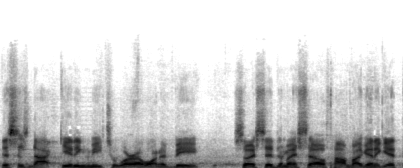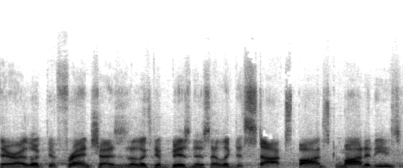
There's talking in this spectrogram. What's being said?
this is not getting me to where I want to be. So I said to myself, how am I going to get there? I looked at franchises, I looked at business, I looked at stocks, bonds, commodities,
